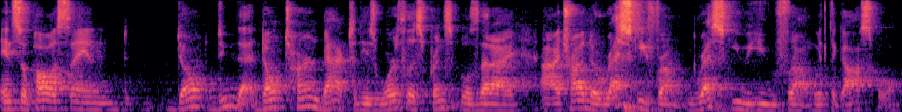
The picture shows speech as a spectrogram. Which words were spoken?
And so Paul is saying, don't do that. Don't turn back to these worthless principles that I, I tried to rescue from, rescue you from with the gospel.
